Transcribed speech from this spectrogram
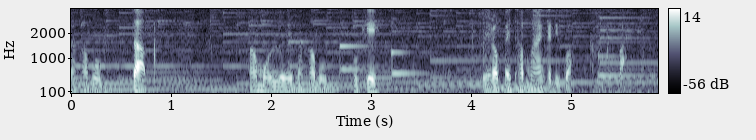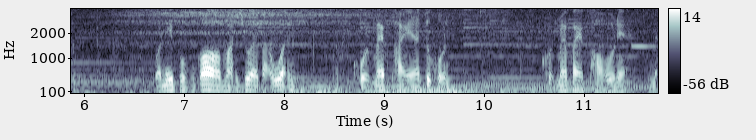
นะครับผมสับทั้งหมดเลยนะครับผมโอเค เดี๋ยวเราไปทำงานกันดีกว่าไปวันนี้ผมก็มาช่วยตาอ้วนขนไม้ไผ่นะทุกคนขนไม้ไผ่เผาเนี่ยเห็นไหม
